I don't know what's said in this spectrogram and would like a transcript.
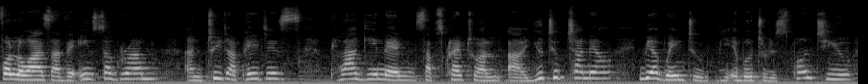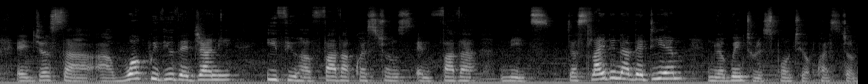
Follow us at the Instagram and Twitter pages plug in and subscribe to our, our, YouTube channel. We are going to be able to respond to you and just uh, uh, walk with you the journey if you have further questions and further needs. Just slide in at the DM and we are going to respond to your question.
